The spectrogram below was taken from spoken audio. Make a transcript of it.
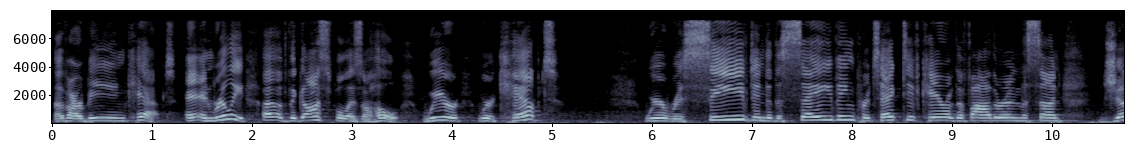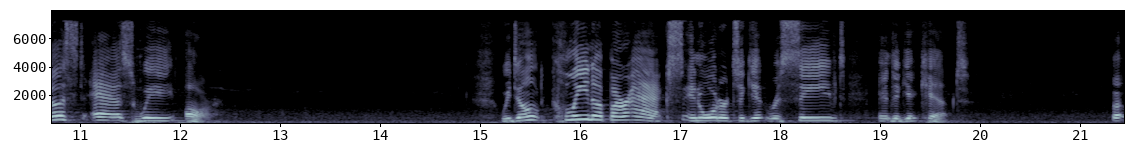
of our being kept, and really of the gospel as a whole. We're, we're kept we're received into the saving, protective care of the Father and the Son just as we are. We don't clean up our acts in order to get received and to get kept. But,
